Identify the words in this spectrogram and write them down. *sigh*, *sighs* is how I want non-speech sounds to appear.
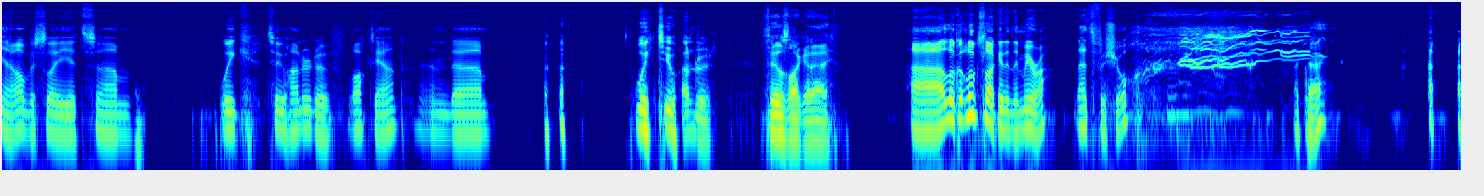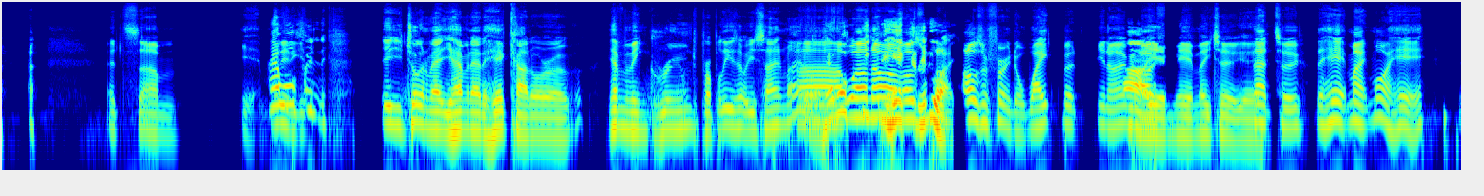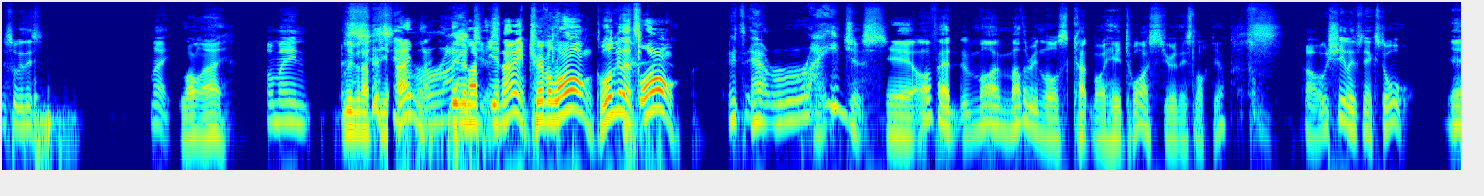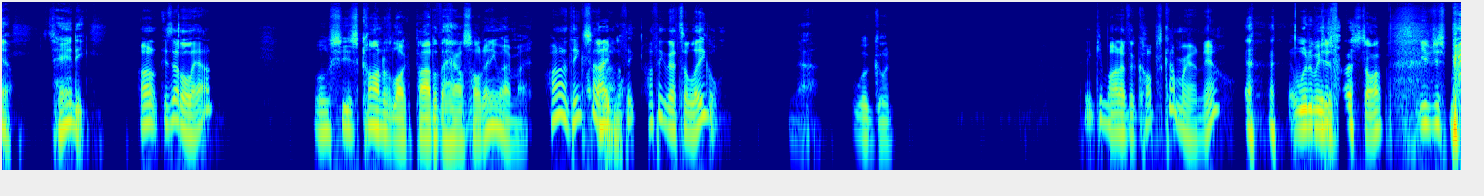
you know, obviously it's um, week 200 of lockdown, and um, *laughs* Week 200. Feels like it, eh? uh, look, it looks like it in the mirror. That's for sure. Okay. *laughs* It's um, yeah. How to get- often are you talking about you haven't had a haircut or a, you haven't been groomed properly? Is that what you're saying, mate? Uh, well, no, I was, anyway. I was referring to weight, but you know, Oh, both- yeah, yeah, me too. Yeah. that too. The hair, mate. My hair. Just look at this, mate. Long? I mean, *laughs* Living up to your just name, mate. Living up to your name. Trevor Long. Look at it, it's long. It's outrageous. Yeah, I've had my mother in law's cut my hair twice during this lockdown. Oh, she lives next door. Yeah, it's handy. Oh, is that allowed? Well, she's kind of like part of the household anyway, mate. I don't think so. I think I think that's illegal. Nah, we're good. I think you might have the cops come around now. *laughs* It would have been Just- the first time. You've just *laughs*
